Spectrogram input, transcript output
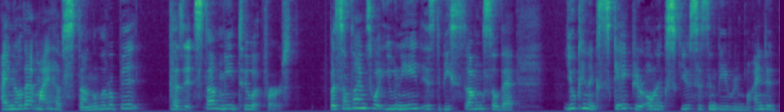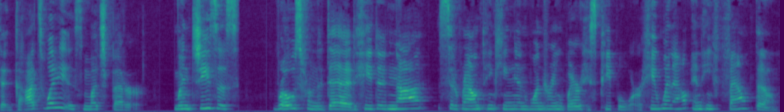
I know that might have stung a little bit because it stung me too at first. But sometimes what you need is to be stung so that you can escape your own excuses and be reminded that God's way is much better. When Jesus rose from the dead, he did not sit around thinking and wondering where his people were. He went out and he found them.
